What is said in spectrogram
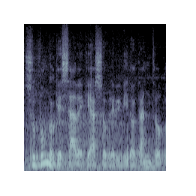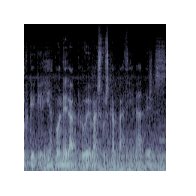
Supongo que sabe que ha sobrevivido tanto porque quería poner a prueba sus capacidades.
